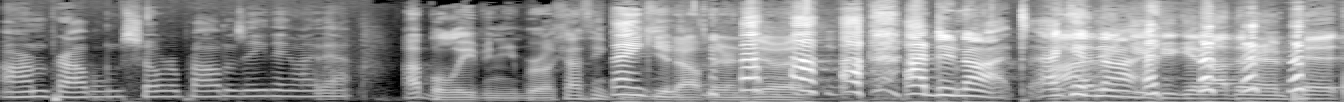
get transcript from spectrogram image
arm problems, shoulder problems, anything like that. I believe in you, Brooke. I think Thank you you. get out there and do it. I do not. I I, could think not. you could get out there and pitch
